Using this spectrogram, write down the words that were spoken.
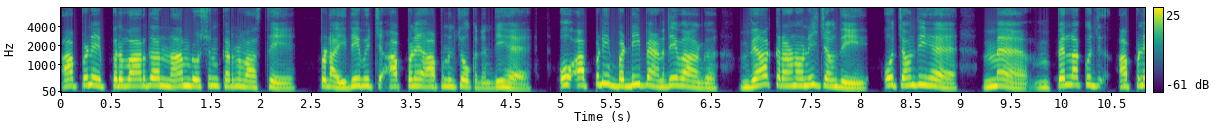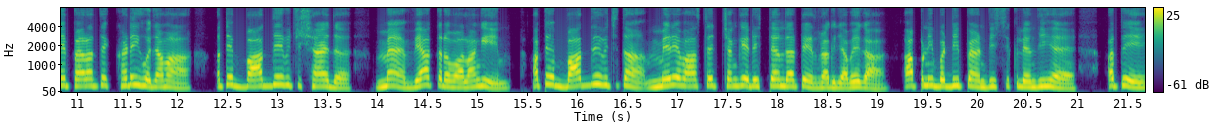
ਆਪਣੇ ਪਰਿਵਾਰ ਦਾ ਨਾਮ ਰੋਸ਼ਨ ਕਰਨ ਵਾਸਤੇ ਪੜ੍ਹਾਈ ਦੇ ਵਿੱਚ ਆਪਣੇ ਆਪ ਨੂੰ ਝੋਕ ਦਿੰਦੀ ਹੈ। ਉਹ ਆਪਣੀ ਵੱਡੀ ਭੈਣ ਦੇ ਵਾਂਗ ਵਿਆਹ ਕਰਾਉਣਾ ਨਹੀਂ ਚਾਹੁੰਦੀ। ਉਹ ਚਾਹੁੰਦੀ ਹੈ, ਮੈਂ ਪਹਿਲਾਂ ਕੁਝ ਆਪਣੇ ਪੈਰਾਂ ਤੇ ਖੜੀ ਹੋ ਜਾਵਾਂ ਅਤੇ ਬਾਅਦ ਦੇ ਵਿੱਚ ਸ਼ਾਇਦ ਮੈਂ ਵਿਆਹ ਕਰਵਾ ਲਾਂਗੀ ਅਤੇ ਬਾਅਦ ਦੇ ਵਿੱਚ ਤਾਂ ਮੇਰੇ ਵਾਸਤੇ ਚੰਗੇ ਰਿਸ਼ਤਿਆਂ ਦਾ ਢੇਰ ਲੱਗ ਜਾਵੇਗਾ। ਆਪਣੀ ਵੱਡੀ ਭੈਣ ਦੀ ਸਿੱਖ ਲੈਂਦੀ ਹੈ। ਅਤੇ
